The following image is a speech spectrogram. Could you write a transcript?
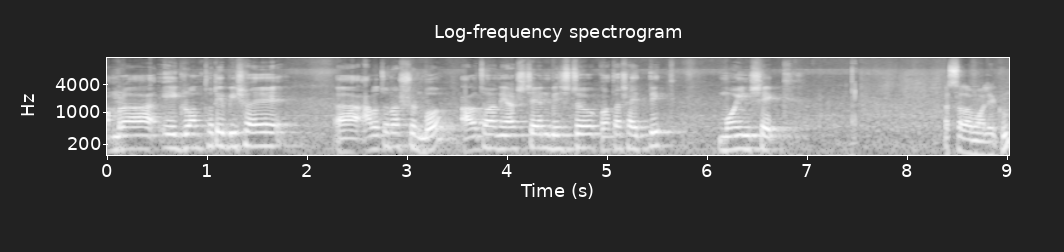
আমরা এই গ্রন্থটি বিষয়ে আলোচনা শুনব। আলোচনা নিয়ে আসছেন বিশিষ্ট কথা সাহিত্যিক মঈন শেখ। আসসালামু আলাইকুম।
